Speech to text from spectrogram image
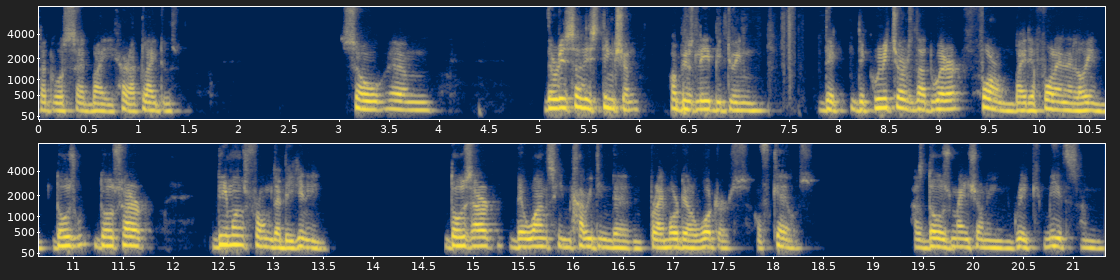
That was said by Heraclitus. So um, there is a distinction, obviously, between the, the creatures that were formed by the fallen Elohim. Those, those are demons from the beginning. Those are the ones inhabiting the primordial waters of chaos, as those mentioned in Greek myths and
